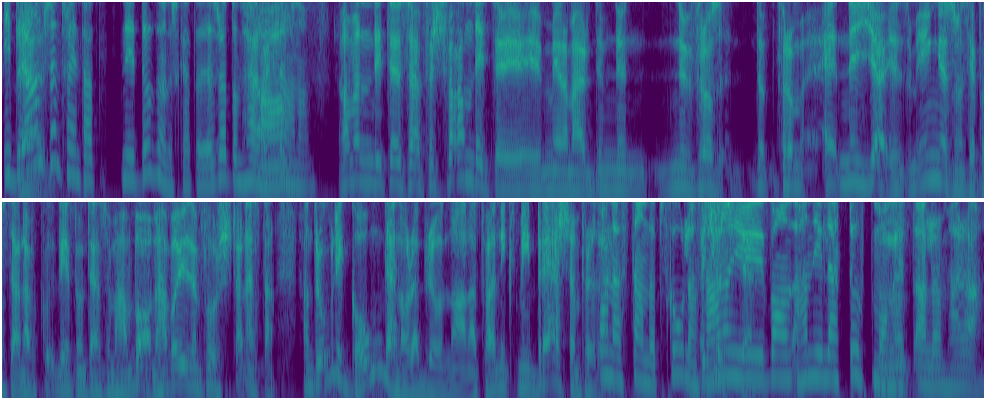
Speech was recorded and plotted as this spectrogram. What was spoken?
I branschen tror jag inte att ni är dugg underskattade. Jag tror att de högaktar honom. Ja, men lite så här försvann lite med de här, nu, nu för oss, för de eh, nya, de yngre som ser på standup vet nog inte ens vem han var, men han var ju den första nästan. Han drog väl igång den Norra Brunn och annat, han liksom i bräschen för det Och där? den här standup-skolan. Så Ja, han, har ju. Mm. van, han har ju lärt upp många alla de här.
